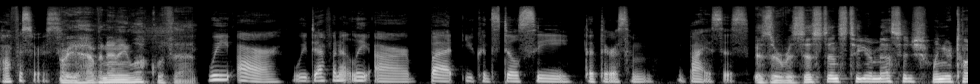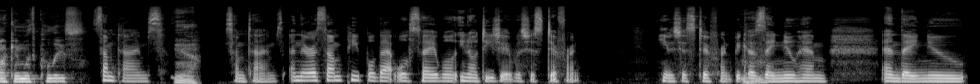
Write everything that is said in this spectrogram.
officers. Are you having any luck with that? We are. We definitely are. But you can still see that there are some biases. Is there resistance to your message when you're talking with police? Sometimes, Yeah. sometimes. And there are some people that will say, well, you know, DJ was just different. He was just different because mm-hmm. they knew him and they knew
